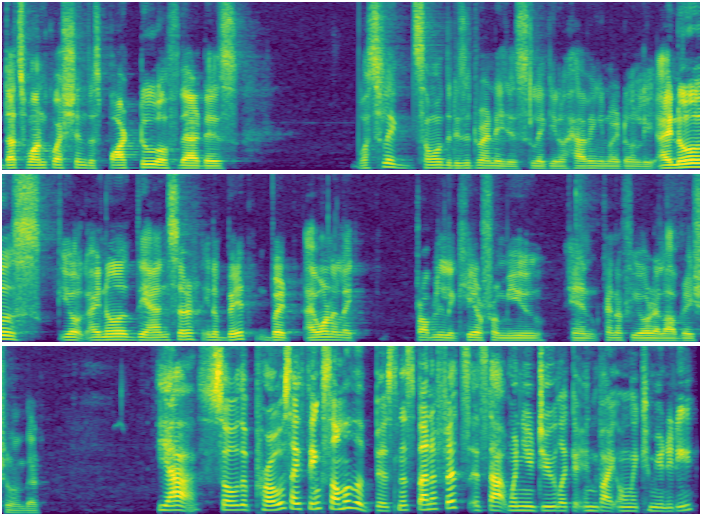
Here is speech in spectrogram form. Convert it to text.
that's one question. This part two of that is what's like some of the disadvantages like you know having invite only i know your i know the answer in a bit but i want to like probably like hear from you and kind of your elaboration on that Yeah. So the pros, I think some of the business benefits is that when you do like an invite only community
